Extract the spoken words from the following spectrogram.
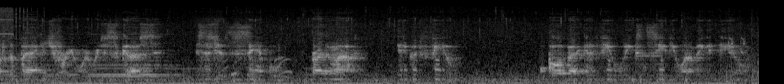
Left the package for you where we discussed. This is just a sample. Try them out. Get a good feel. We'll call back in a few weeks and see if you want to make a deal.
